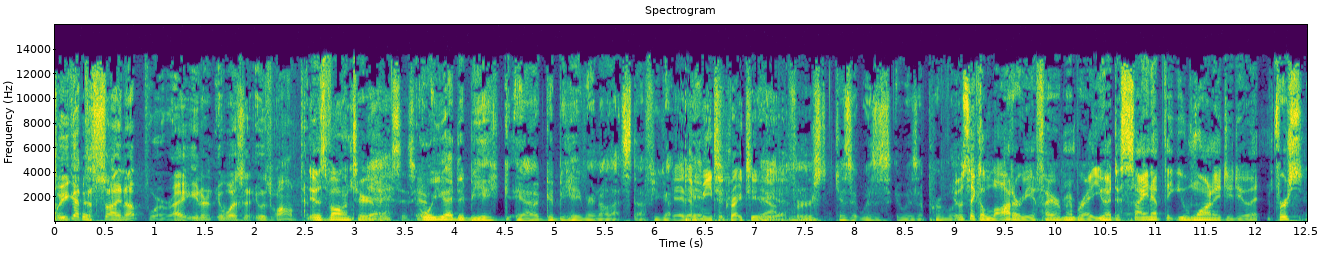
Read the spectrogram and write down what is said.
Well, you got to sign up for it, right? You don't. It wasn't. It was voluntary. It was voluntary basis. Yeah. well, you had to be uh, good behavior and all that stuff. You got Yeah, to meet the criteria Mm-hmm. first. because it was it was a privilege. It was like a lottery, if I remember right. You had to sign up that you wanted to do it. First,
